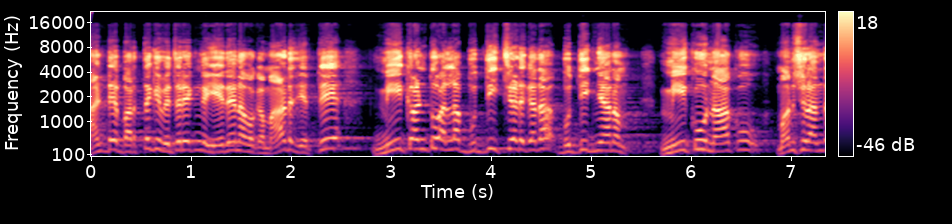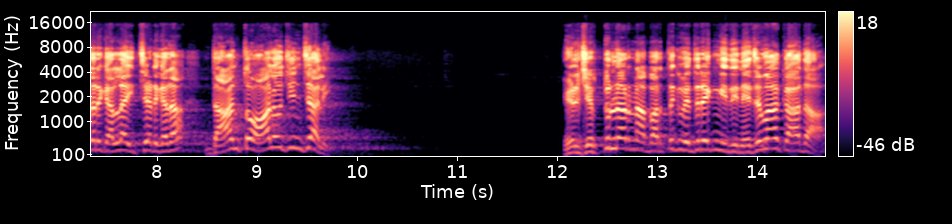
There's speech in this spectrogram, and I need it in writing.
అంటే భర్తకి వ్యతిరేకంగా ఏదైనా ఒక మాట చెప్తే మీకంటూ అల్లా బుద్ధి ఇచ్చాడు కదా బుద్ధి జ్ఞానం. మీకు నాకు మనుషులందరికీ అల్లా ఇచ్చాడు కదా దాంతో ఆలోచించాలి. వీళ్ళు చెప్తున్నారు నా భర్తకు వ్యతిరేకంగా ఇది నిజమా కాదా?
